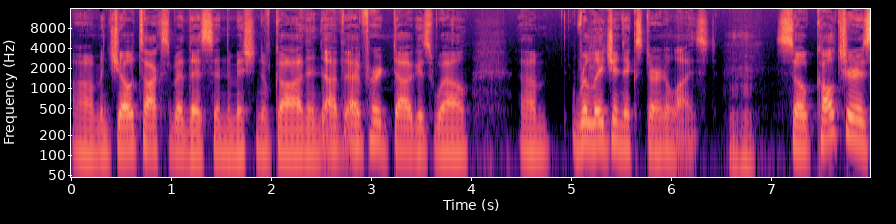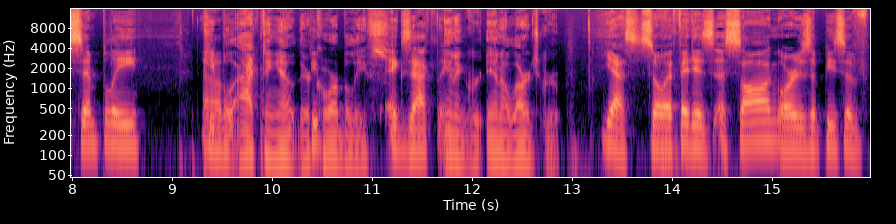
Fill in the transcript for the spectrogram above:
um, and Joe talks about this in the Mission of God, and I've, I've heard Doug as well. Um, religion externalized. Mm-hmm. So culture is simply People acting out their peop- core beliefs exactly in a gr- in a large group. Yes. So if it is a song or it is a piece of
